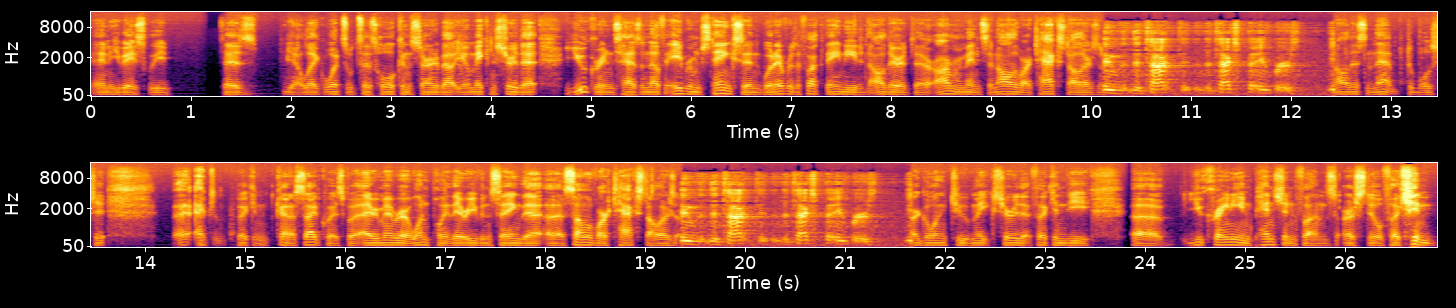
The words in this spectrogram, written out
And he basically says you know, like what's what's this whole concern about, you know, making sure that Ukraine's has enough Abrams tanks and whatever the fuck they need and all their their armaments and all of our tax dollars and the tax the tax papers and all this and that bullshit. I, I can kind of side quest, but I remember at one point they were even saying that uh, some of our tax dollars, the tax the tax papers are going to make sure that fucking the uh, Ukrainian pension funds are still fucking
